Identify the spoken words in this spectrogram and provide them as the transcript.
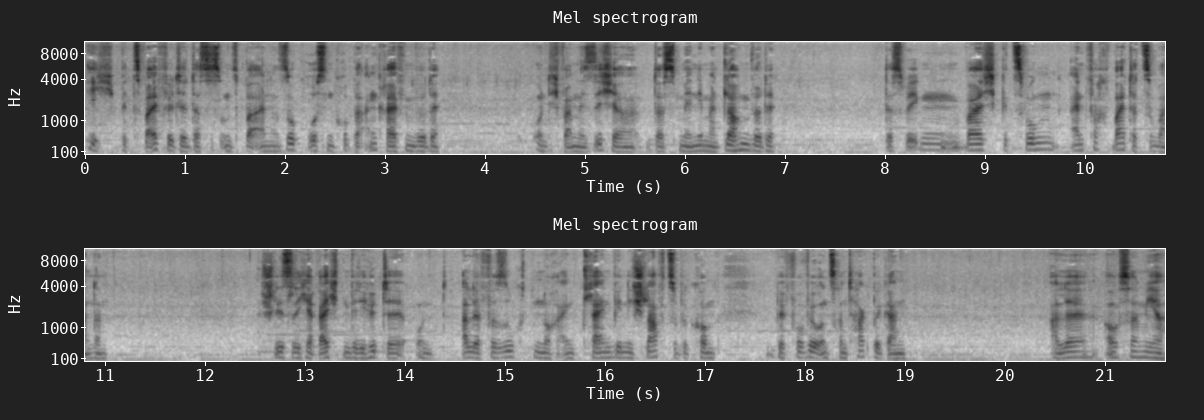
Ich bezweifelte, dass es uns bei einer so großen Gruppe angreifen würde, und ich war mir sicher, dass mir niemand glauben würde. Deswegen war ich gezwungen, einfach weiterzuwandern. Schließlich erreichten wir die Hütte und alle versuchten noch ein klein wenig Schlaf zu bekommen, bevor wir unseren Tag begannen. Alle außer mir.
